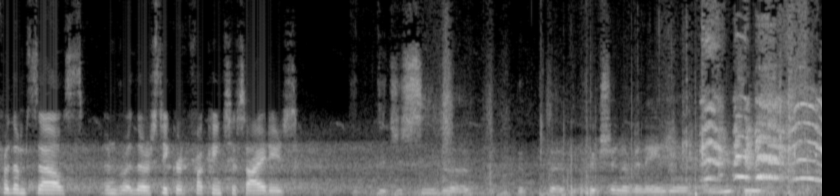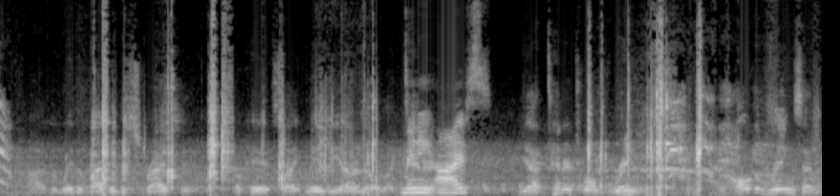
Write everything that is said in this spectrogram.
for themselves and for their secret fucking societies. Did you see the, the, the depiction of an angel on YouTube? Uh, the way the Bible describes it. Okay, it's like maybe I don't know, like 10 Many or, eyes. Yeah, ten or twelve rings, and all the rings have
